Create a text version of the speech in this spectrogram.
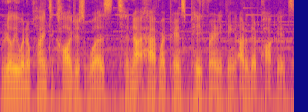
really when applying to colleges was to not have my parents pay for anything out of their pockets.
